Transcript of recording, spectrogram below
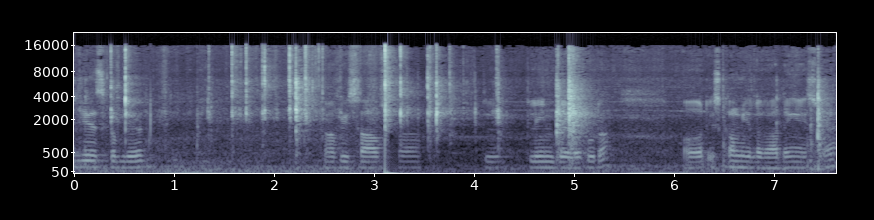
ये इसका ब्लेड काफ़ी साफ़ सा क्लीन है पूरा। और इसको हम ये लगा देंगे इसमें।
